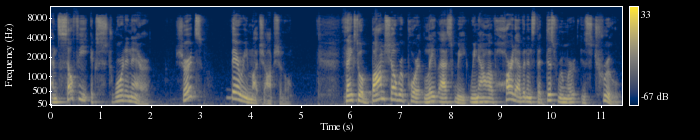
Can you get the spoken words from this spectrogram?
and selfie extraordinaire. Shirts? Very much optional. Thanks to a bombshell report late last week, we now have hard evidence that this rumor is true.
